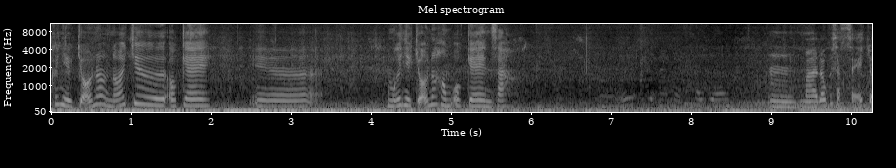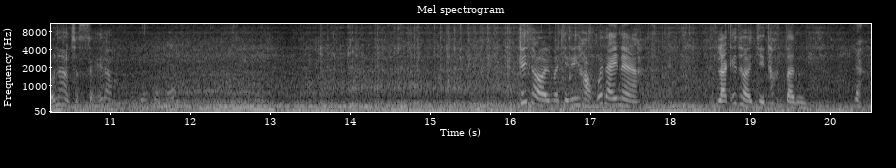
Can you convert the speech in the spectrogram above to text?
Có nhiều chỗ nó nói chứ ok ờ, mà có nhiều chỗ nó không ok làm sao? Ừ, ừ, mà đâu có sạch sẽ chỗ nào sạch sẽ đâu vô cho hết cái thời mà chị đi học ở đây nè là cái thời chị thất tình.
